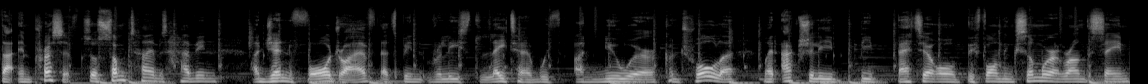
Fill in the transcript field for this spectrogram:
that impressive. So sometimes having a Gen 4 drive that's been released later with a newer controller might actually be better or performing somewhere around the same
